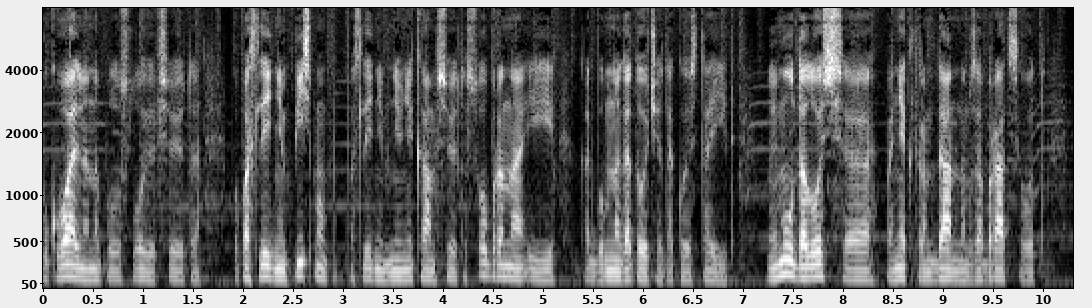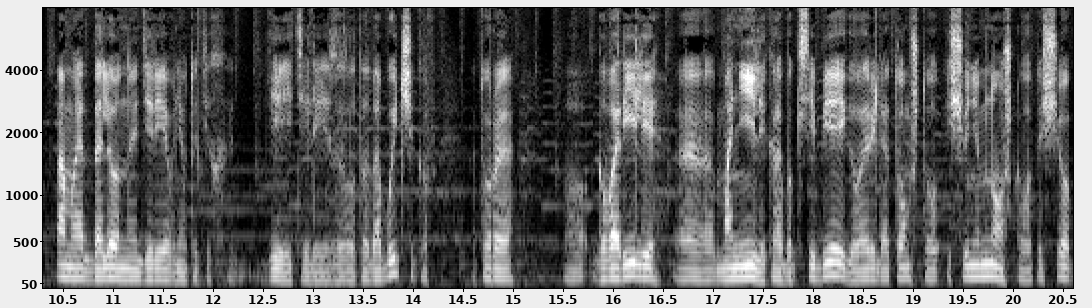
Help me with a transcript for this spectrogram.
буквально на полусловие все это по последним письмам, по последним дневникам все это собрано, и как бы многоточие такое стоит. Но ему удалось, э, по некоторым данным, забраться вот в самые отдаленные деревни вот этих деятелей, золотодобытчиков, которые говорили, э, манили как бы к себе и говорили о том, что еще немножко, вот еще,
